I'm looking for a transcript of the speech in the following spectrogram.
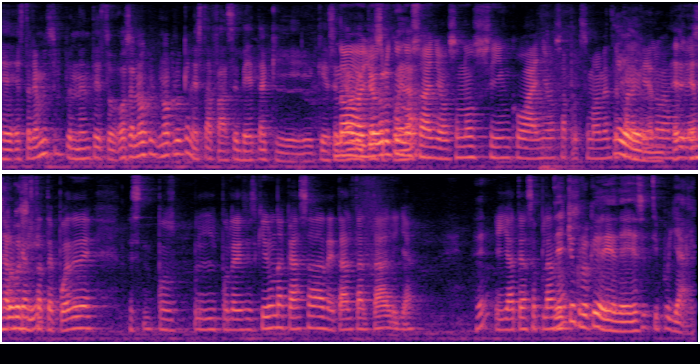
Eh, estaría muy sorprendente eso. O sea, no, no creo que en esta fase beta que, que se No, yo creo que unos años, unos cinco años aproximadamente Sí, para que ya lo veamos es- bien, es algo porque así. hasta te puede, es- pues, pues le dices, quiero una casa de tal, tal, tal y ya, ¿Eh? y ya te hace planos. De hecho, creo que de, de ese tipo ya hay.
